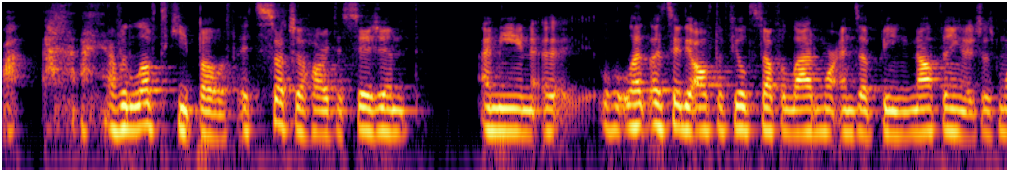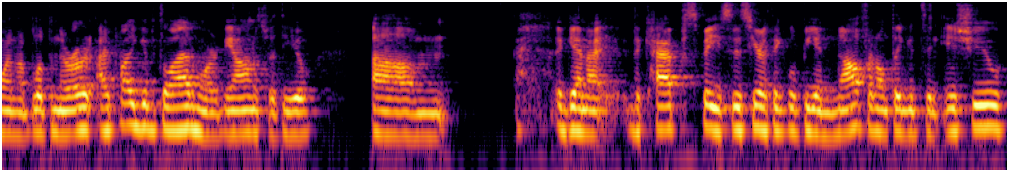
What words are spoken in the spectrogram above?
I, I would love to keep both. It's such a hard decision. I mean, uh, let, us say the off the field stuff with Lattimore ends up being nothing. It's just more than a blip in the road. I'd probably give it to Lattimore, to be honest with you. Um, again, I, the cap space this year I think will be enough. I don't think it's an issue.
